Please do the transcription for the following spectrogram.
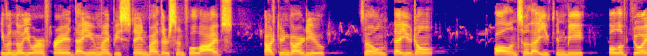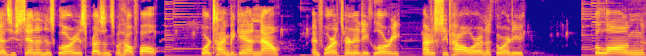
even though you are afraid that you might be stained by their sinful lives. God can guard you so that you don't fall and so that you can be full of joy as you stand in his glorious presence without fault. Before time began, now, and for eternity glory majesty, power, and authority belong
